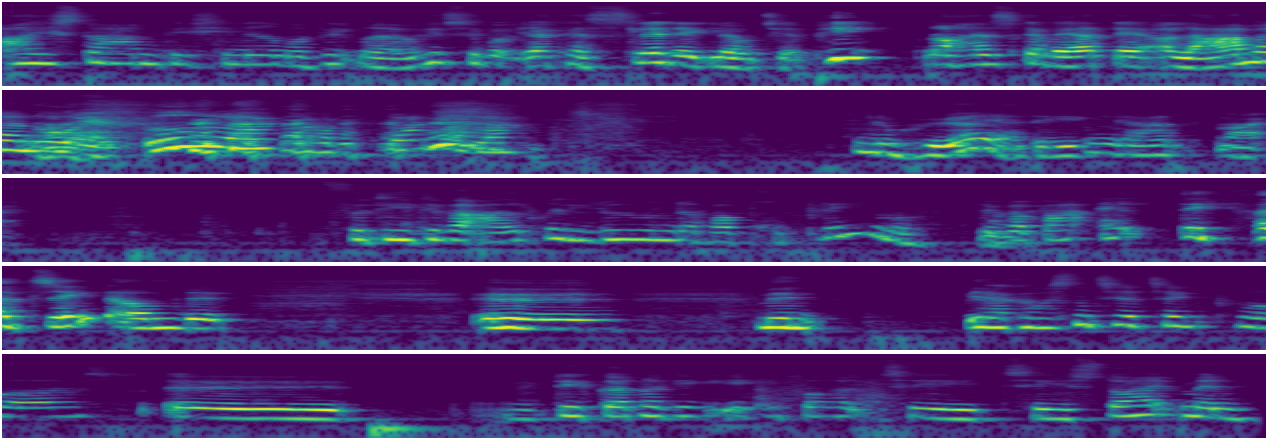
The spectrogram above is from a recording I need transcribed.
Og i starten, det generede mig vildt, men jeg var helt sikker på, jeg kan slet ikke lave terapi, når han skal være der og larme, og nu er jeg ødelagt, og bla bla bla. Nu hører jeg det ikke engang. Nej. Fordi det var aldrig lyden, der var problemet. Det var bare alt det, jeg tænkte om det. Øh, men jeg kommer sådan til at tænke på også, øh, det er godt nok ikke, ikke i forhold til, til støj, men,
